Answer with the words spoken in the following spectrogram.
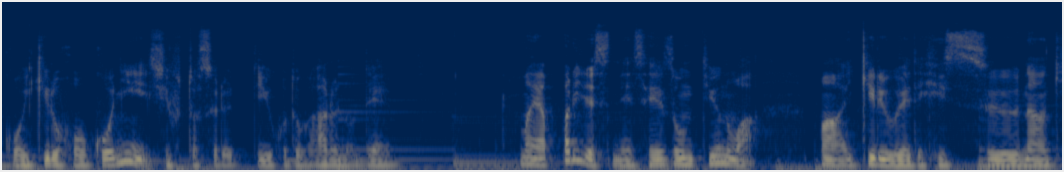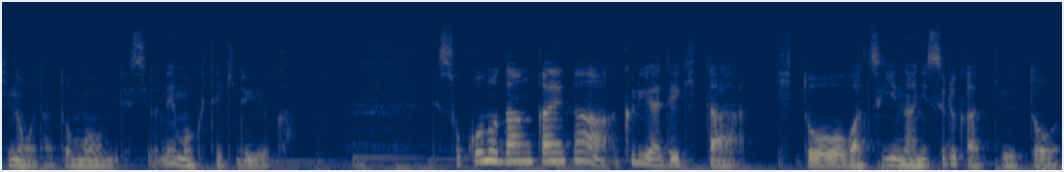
こう生きる方向にシフトするっていうことがあるのでまあ、やっぱりですね生存っていうのは、まあ、生きる上で必須な機能だと思うんですよね目的というか。でそこの段階がクリアできた人は次何するかっていうと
